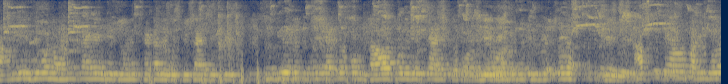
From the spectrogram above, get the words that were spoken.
আমি জীবনে অনেক জায়গায় গেছি অনেক সেখানে গেছি গায়ে দেখি। ভিডিওতে দেখি একরকম যাওয়ার পরে দেখি আরেক রকম জি, জি। feedback চলে আসছে। আপনি যে আমার পাখিগুলো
